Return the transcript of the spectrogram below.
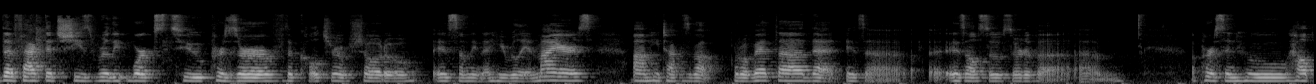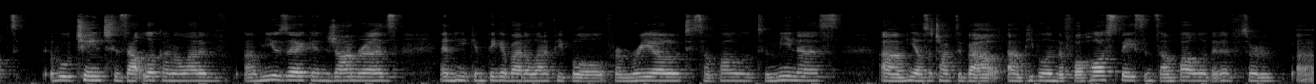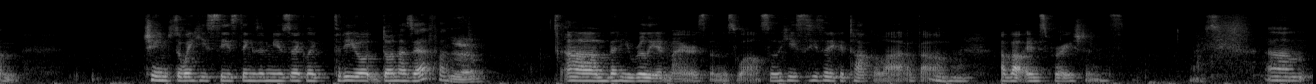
The fact that she's really works to preserve the culture of choro is something that he really admires. Um, he talks about Proveta, that is a is also sort of a um, a person who helped who changed his outlook on a lot of uh, music and genres, and he can think about a lot of people from Rio to São Paulo to Minas. Um, he also talked about um, people in the forró space in São Paulo that have sort of um, changed the way he sees things in music, like Trio Dona Zefa, É. um, that he really admires them as well. So he's, he said he could talk a lot about about inspirations. Um,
